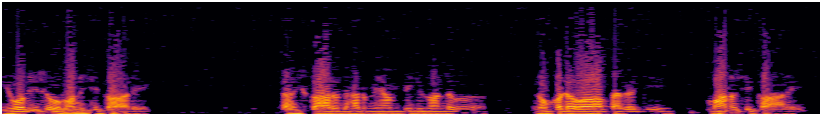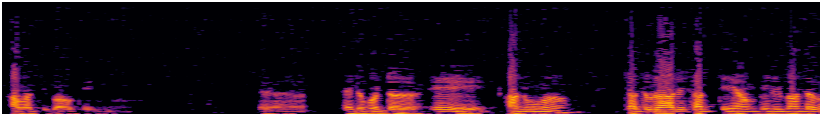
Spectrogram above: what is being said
යෝනිසෝ මනසිකාරේ සංස්කාර ධර්මයන් පිළිබඳව නොකඩවා පැවති මානසිකාරය අවශ්‍ය බව කියනවා. එතකොට ඒ අනුව චතුරාර්ය සත්‍යයන් පිළිබඳව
